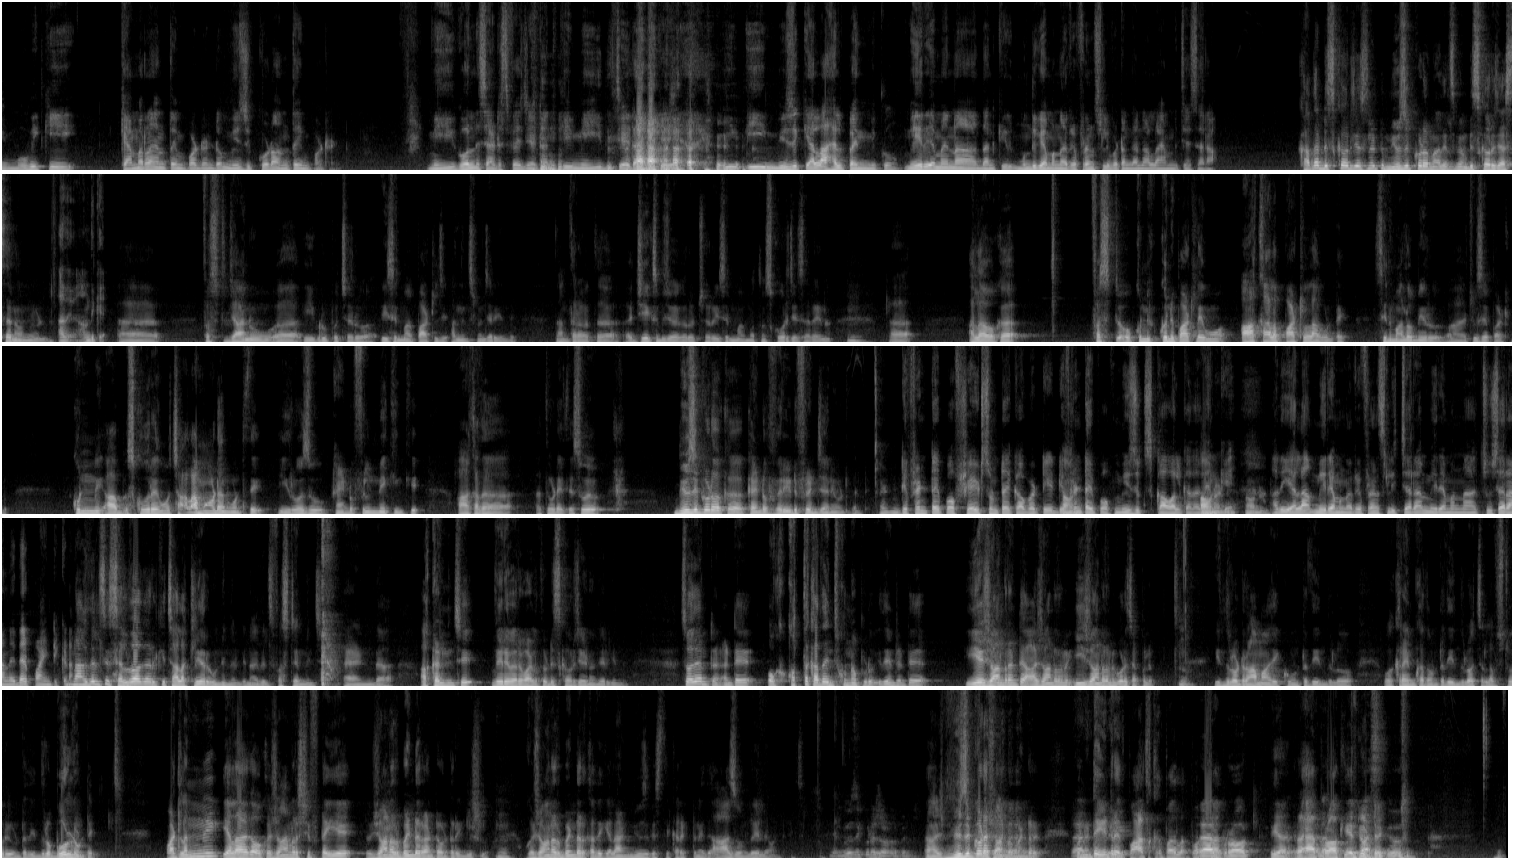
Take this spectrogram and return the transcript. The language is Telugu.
ఈ మూవీకి కెమెరా ఎంత ఇంపార్టెంటో మ్యూజిక్ కూడా అంతే ఇంపార్టెంట్. మీ ఈగోల్ని సాటిస్ఫై చేయడానికి మీ ఇది చేయడానికి. ఈ మ్యూజిక్ ఎలా హెల్ప్ అయింది మీకు? మీరు ఏమైనా దానికి ముందుగా ఏమన్నా రిఫరెన్స్లు ఇవ్వటం కానీ అలా ఏమైనా చేశారా? కథ డిస్కవర్ చేసినట్టు మ్యూజిక్ కూడా నాకు తెలిసి మేము డిస్కవర్ చేస్తూనే ఉన్నామండి అదే అందుకే. ఫస్ట్ జాను ఈ గ్రూప్ వచ్చారు ఈ సినిమా పాటలు అందించడం జరిగింది. దాని తర్వాత జిఎక్స్ విజయ్ గారు వచ్చారు ఈ సినిమా మొత్తం స్కోర్ చేశారు ఆయన. అలా ఒక ఫస్ట్ కొన్ని కొన్ని పాటలేమో ఆ కాల పాటలలాగా ఉంటాయి. సినిమాలో మీరు చూసే పాటలు. కొన్ని ఆ స్కోర్ ఏమో చాలా మోడర్న్గా ఉంటుంది ఈరోజు కైండ్ ఆఫ్ ఫిల్మ్ మేకింగ్కి ఆ కథ తోడైతే. సో మ్యూజిక్ కూడా ఒక kind of very different journey ఉంటుందండి. డిఫరెంట్ టైప్ ఆఫ్ షేడ్స్ ఉంటాయి కాబట్టి డిఫరెంట్ టైప్ ఆఫ్ మ్యూజిక్స్ కావాలి కదా అవునండి అది ఎలా మీరేమన్నా రిఫరెన్స్లు ఇచ్చారా? మీరేమన్నా చూసారా అనేదే పాయింట్ ఇక్కడ. నాకు తెలిసి సెల్వా గారికి చాలా క్లియర్గా ఉండిందండి నాకు తెలిసి ఫస్ట్ టైం నుంచి. అండ్ అక్కడి నుంచి వేరే వేరే వాళ్ళతో డిస్కవర్ చేయడం జరిగింది. సో అదే అంటే అంటే ఒక కొత్త కథ ఎంచుకున్నప్పుడు ఇదేంటంటే ఏ జానర్ అంటే ఆ జానర్ ఈ జానర్ అని కూడా చెప్పలేము Hmm. ఇందులో డ్రామా ఎక్కువ ఉంటుంది ఇందులో ఒక క్రైమ్ కథ ఉంటుంది ఇందులో లవ్ స్టోరీ ఉంటుంది ఇందులో బోల్డ్ ఉంటాయి. వాటిలన్నీ ఎలాగా ఒక జానర్ షిఫ్ట్ అయ్యే జానర్ బెండర్ అంటూ ఉంటారు ఇంగ్లీష్లో. Hmm. ఒక జానర్ బెండర్ కథకి ఎలాంటి మ్యూజిక్ ఇస్తే కరెక్ట్ అనేది ఆ జోన్లో వెళ్ళామండి మ్యూజిక్ కూడా genre bender. మ్యూజిక్ కూడా జానర్ బెండర్ అంటే ఏంటంటే పాత ర్యాప్ రాక్ ఉంటాయి.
